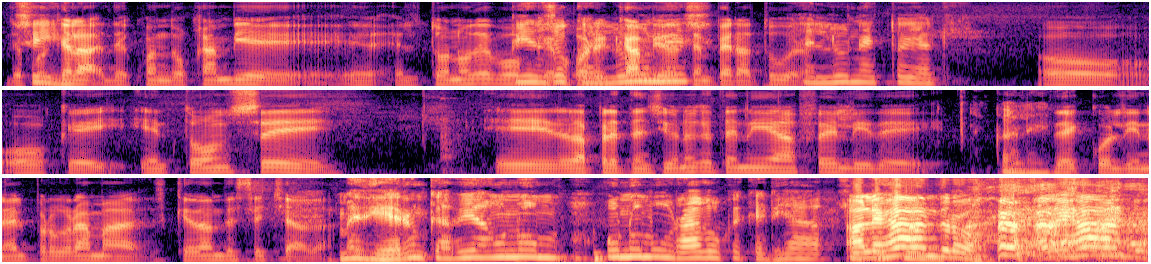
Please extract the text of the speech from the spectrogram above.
Después Sí. que la- de- cuando cambie el tono de voz, Pienso por que el, el cambio de temperatura. El lunes estoy aquí. Oh, ok. Entonces, eh, las pretensiones que tenía Feli de, de coordinar el programa quedan desechadas. Me dijeron que había uno, uno morado que quería... Alejandro, Alejandro.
